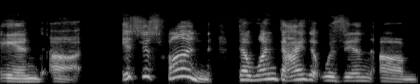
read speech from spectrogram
And uh, it's just fun. The one guy that was in um,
